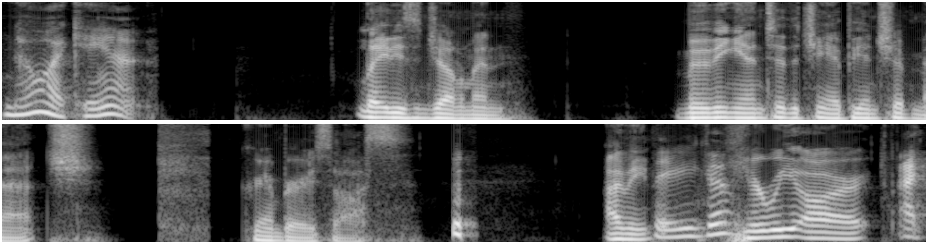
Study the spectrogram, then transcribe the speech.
no, I can't. Ladies and gentlemen, moving into the championship match, cranberry sauce. I mean, There you go. here we are I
